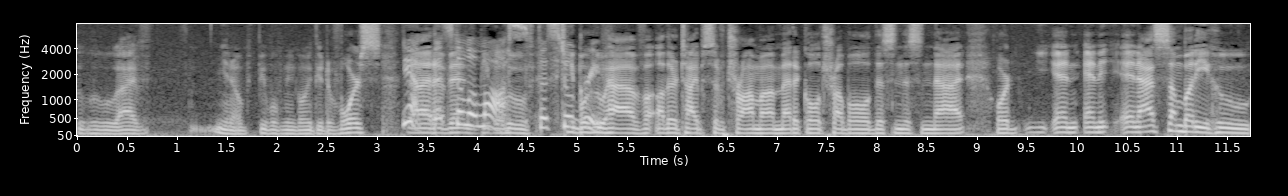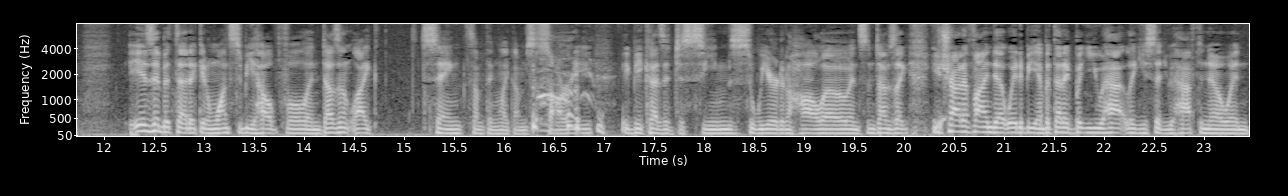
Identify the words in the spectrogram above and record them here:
who I've you know, people who've been going through divorce. Yeah, that that's have been still a people loss. That's still people grief. who have other types of trauma, medical trouble, this and this and that, or and and and as somebody who is empathetic and wants to be helpful and doesn't like saying something like I'm sorry because it just seems weird and hollow and sometimes like you try to find a way to be empathetic but you have like you said you have to know and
